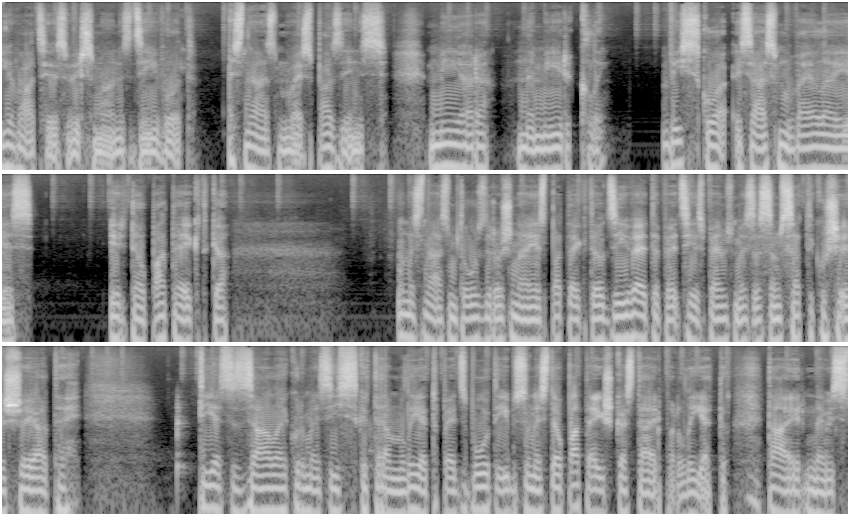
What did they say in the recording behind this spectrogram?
ievācies virs manis dzīvot, es neesmu vairs pazinis miera, ne mirkli. Viss, ko es esmu vēlējies, ir tev pateikt, ka un es neesmu to uzdrošinājies pateikt tev dzīvē, tāpēc iespējams mēs esam satikušies šajā te tiesas zālē, kur mēs izskatām lietu pēc būtības, un es tev pateikšu, kas tā ir par lietu. Tā ir nevis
